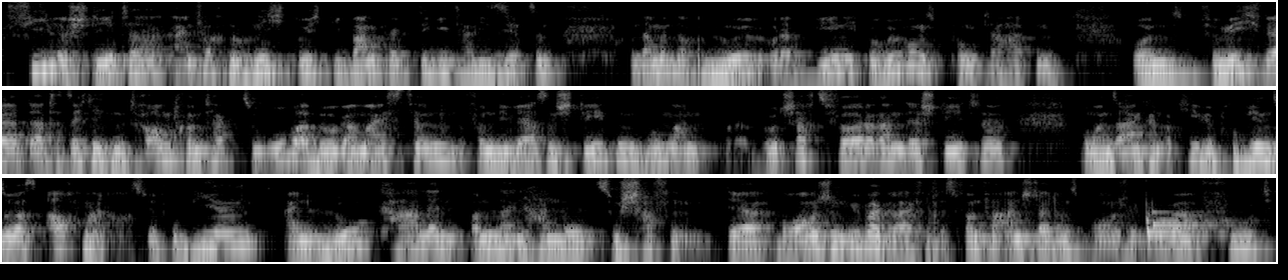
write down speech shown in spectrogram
viele Städte einfach noch nicht durch die Bank weg digitalisiert sind und damit noch null oder wenig Berührungspunkte hatten. Und für mich wäre da tatsächlich ein Traumkontakt zu Oberbürgermeistern von diversen Städten, wo man oder Wirtschaftsförderern der Städte, wo man sagen kann, okay, wir probieren sowas auch mal aus. Wir probieren einen lokalen Onlinehandel zu schaffen, der branchenübergreifend ist, von Veranstaltungsbranche über Food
